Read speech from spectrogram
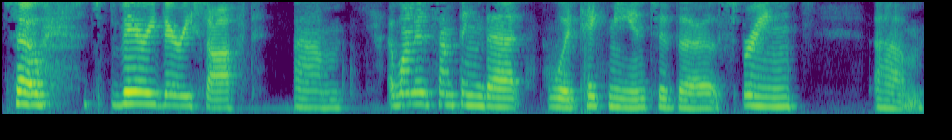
So it's very, very soft. Um, I wanted something that would take me into the spring um,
